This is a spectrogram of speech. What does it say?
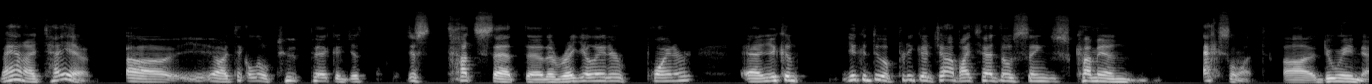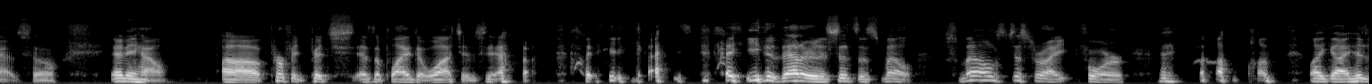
man, I tell you, uh, you know, I take a little toothpick and just just touch that uh, the regulator pointer, and you can you can do a pretty good job. I've had those things come in excellent uh, doing that. So, anyhow, uh, perfect pitch as applied to watches. Yeah, guys, either that or a sense of smell. Smells just right for my guy. His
